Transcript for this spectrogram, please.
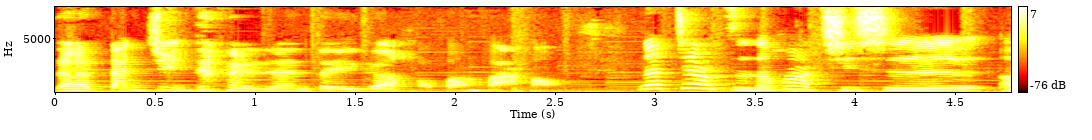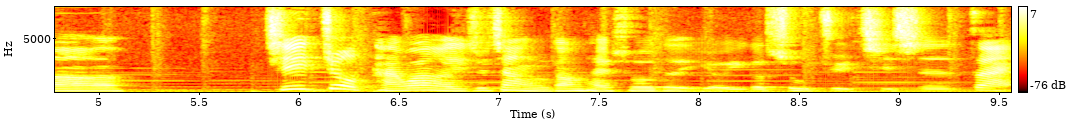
呃单据的人的一个好方法哈。那这样子的话，其实呃，其实就台湾而言，就像你刚才说的，有一个数据，其实，在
